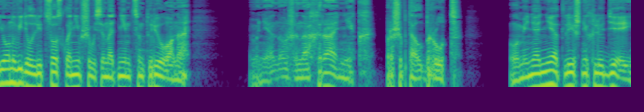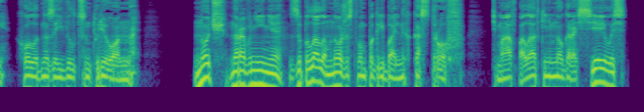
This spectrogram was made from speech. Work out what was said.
и он увидел лицо склонившегося над ним Центуриона. «Мне нужен охранник», — прошептал Брут. «У меня нет лишних людей», — холодно заявил Центурион. Ночь на равнине запылала множеством погребальных костров. Тьма в палатке немного рассеялась,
